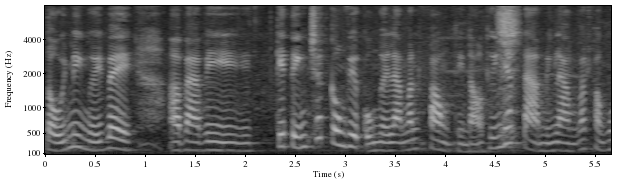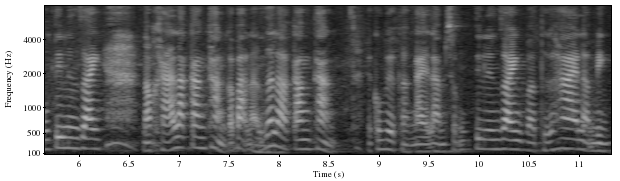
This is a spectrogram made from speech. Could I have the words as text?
tối mình mới về. À, và vì cái tính chất công việc của người làm văn phòng thì nó thứ nhất là mình làm văn phòng công ty liên doanh nó khá là căng thẳng các bạn ạ rất là căng thẳng công việc cả ngày làm trong công ty liên doanh và thứ hai là mình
